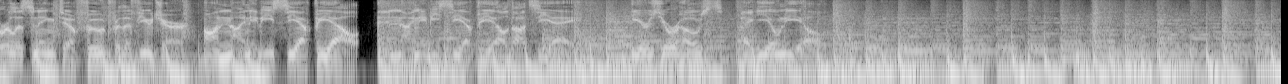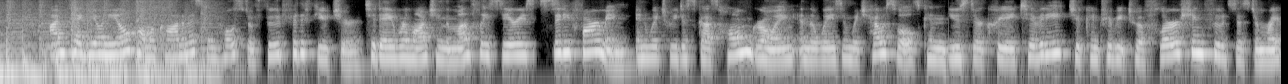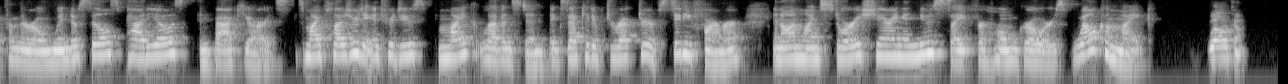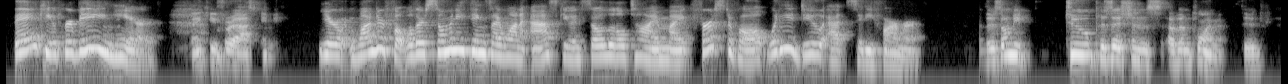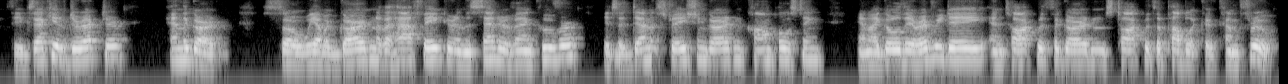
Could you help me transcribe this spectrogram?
You're listening to Food for the Future on 980 CFPL and 980CFPL.ca. Here's your host, Peggy O'Neill. I'm Peggy O'Neill, home economist and host of Food for the Future. Today, we're launching the monthly series City Farming, in which we discuss home growing and the ways in which households can use their creativity to contribute to a flourishing food system right from their own windowsills, patios, and backyards. It's my pleasure to introduce Mike Levenston, Executive Director of City Farmer, an online story sharing and news site for home growers. Welcome, Mike. Welcome. Thank you for being here. Thank you for asking me. You're wonderful. Well, there's so many things I want to ask you in so little time, Mike. First of all, what do you do at City Farmer? There's only two positions of employment the, the executive director and the garden. So we have a garden of a half acre in the center of Vancouver. It's a demonstration garden, composting, and I go there every day and talk with the gardens, talk with the public that come through.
